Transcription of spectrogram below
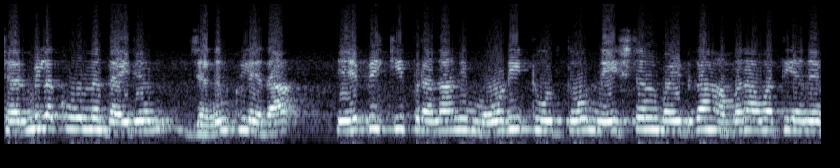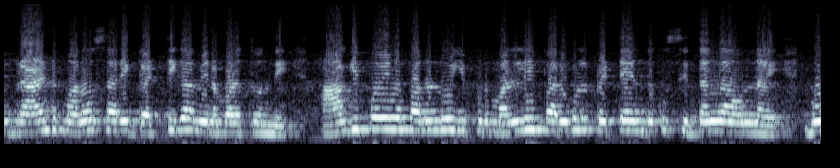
షర్మిలకు ఉన్న ధైర్యం జగన్కు లేదా? ఏపీకి ప్రధాని మోడీ టూర్తో నేషనల్ వైడ్గా అమరావతి అనే బ్రాండ్ మరోసారి గట్టిగా వినబడుతుంది. ఆగిపోయిన పనులు ఇప్పుడు మళ్ళీ పరుగులు పెట్టేందుకు సిద్ధంగా ఉన్నాయి. భూ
